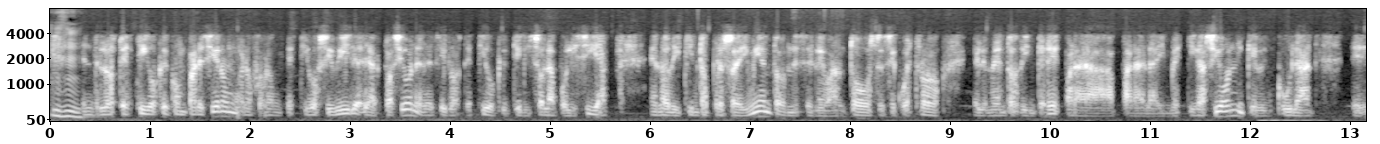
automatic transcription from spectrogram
Entre los testigos que comparecieron, bueno, fueron testigos civiles de actuación, es decir, los testigos que utilizó la policía en los distintos procedimientos, donde se levantó, se secuestró elementos de interés para, para la investigación y que vinculan eh,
